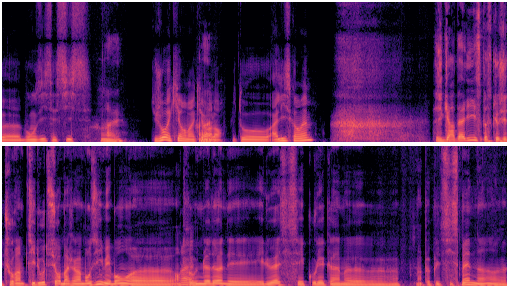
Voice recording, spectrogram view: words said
Euh, Bonzi, c'est 6. Ouais. Tu joues avec qui en vainqueur Ouais. alors? Plutôt Alice quand même? Je garde Alice parce que j'ai toujours un petit doute sur Benjamin Bonzi, mais bon, euh, entre Ouais. Wimbledon et, et l'US, il s'est écoulé quand même euh, un peu plus de six semaines. hein.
